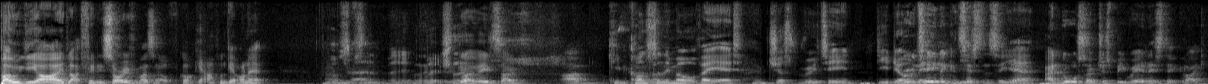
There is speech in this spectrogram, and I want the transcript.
bogey eyed, like feeling sorry for myself. Got to get up and get on it. 100%, mate. You know what I Literally. mean? So, um, Keep you constantly motivated. Just routine. Do you do what I routine mean? and consistency, yeah. yeah. And also just be realistic. Like,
